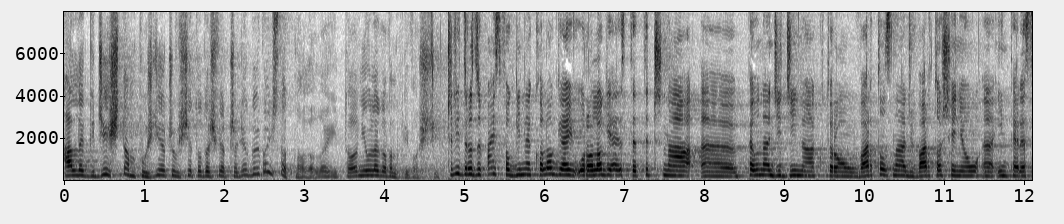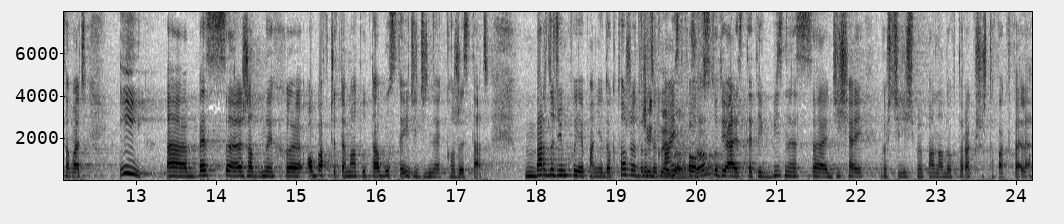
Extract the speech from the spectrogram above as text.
ale gdzieś tam później oczywiście to doświadczenie odgrywa istotną rolę i to nie ulega wątpliwości. Czyli drodzy Państwo, ginekologia i urologia estetyczna, e, pełna dziedzina, którą warto znać, warto się nią e, interesować i e, bez e, żadnych e, obaw czy tematu tabu z tej dziedziny korzystać. Bardzo dziękuję Panie Doktorze. Drodzy Dziękuję Państwo, bardzo. w Studio Aesthetic Business e, dzisiaj gościliśmy Pana Doktora Krzysztofa Kwele.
